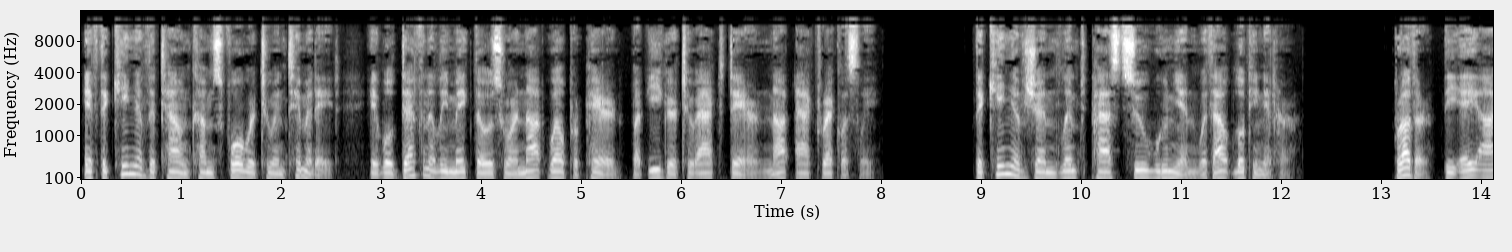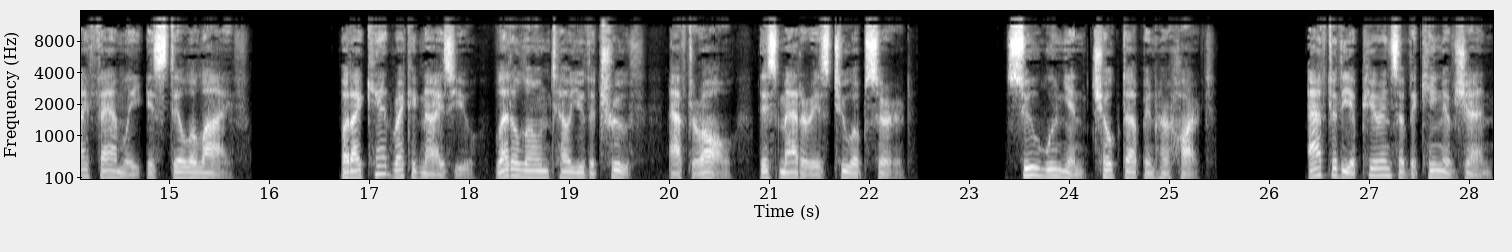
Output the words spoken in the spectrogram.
If the king of the town comes forward to intimidate, it will definitely make those who are not well prepared but eager to act dare not act recklessly. The king of Zhen limped past Su Wunyan without looking at her. Brother, the AI family is still alive. But I can't recognize you, let alone tell you the truth, after all, this matter is too absurd. Su Wunyan choked up in her heart. After the appearance of the king of Zhen,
